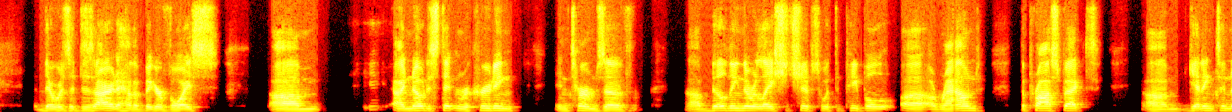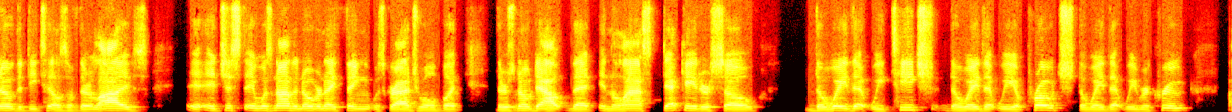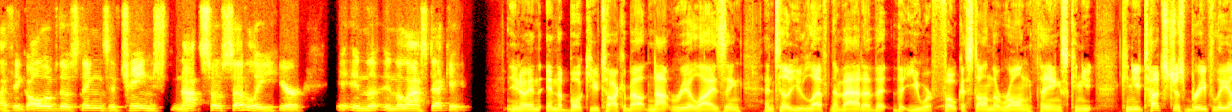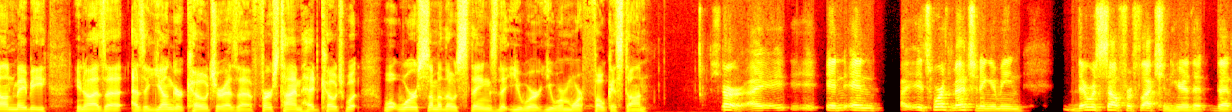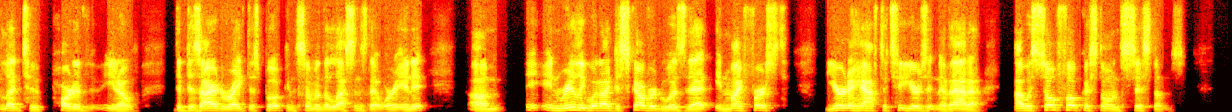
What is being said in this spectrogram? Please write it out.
There was a desire to have a bigger voice. Um, I noticed it in recruiting in terms of uh, building the relationships with the people uh, around the prospect, um, getting to know the details of their lives. It, it, just it was not an overnight thing; it was gradual. But there's no doubt that in the last decade or so, the way that we teach, the way that we approach, the way that we recruit, I think all of those things have changed not so subtly here in the in the last decade you know, in in the book you talk about not realizing until you left Nevada that that you were focused on the wrong things. Can you can you touch just briefly on maybe, you know, as a as a younger coach or as a first time head coach, what what were some of those things that you were you were more focused on? Sure. I and and it's worth mentioning, I mean, there was self-reflection here that that led to part of, you know, the desire to write this book and some of the lessons that were in it um, and really, what I discovered was that in my first year and a half to two years at Nevada, I was so focused on systems.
